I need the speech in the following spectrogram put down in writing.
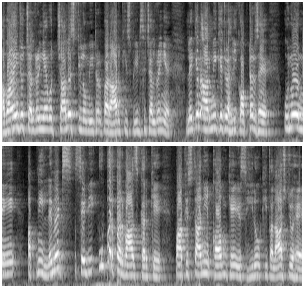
ہوائیں جو چل رہی ہیں وہ چالیس کلومیٹر پر آر کی سپیڈ سے چل رہی ہیں۔ لیکن آرمی کے جو ہیلی کاپٹرز ہیں، انہوں نے اپنی لیمٹس سے بھی اوپر پرواز کر کے پاکستانی قوم کے اس ہیرو کی تلاش جو ہے،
